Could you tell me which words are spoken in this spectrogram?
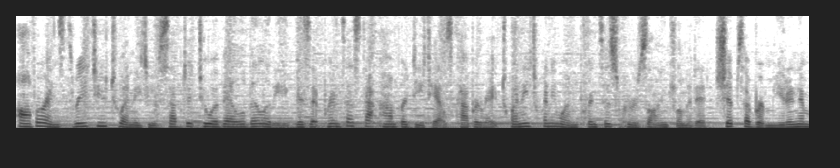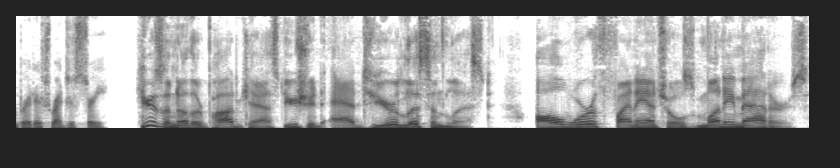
Offer ends 3222, subject to availability. Visit princess.com for details. Copyright 2021 Princess Cruise Lines Limited. Ships are Bermudan and British Registry. Here's another podcast you should add to your listen list Allworth Financial's Money Matters.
